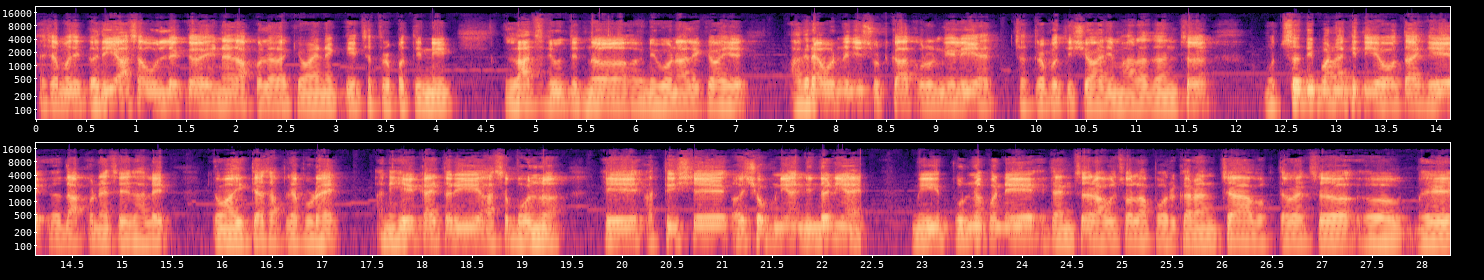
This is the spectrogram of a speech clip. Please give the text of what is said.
त्याच्यामध्ये कधी असा उल्लेख हे नाही दाखवलेला किंवा नाही की छत्रपतींनी लाच देऊन तिथनं निघून आले किंवा हे आग्र्यावरनं जी सुटका करून गेली छत्रपती शिवाजी महाराजांचं मुत्सदीपणा किती होता हे दाखवण्याचे झाले किंवा इतिहास आपल्या पुढे आहे. आणि हे काहीतरी असं बोलणं हे अतिशय अशोभनीय निंदनीय आहे. मी पूर्णपणे त्यांचं राहुल सोलापूरकरांच्या वक्तव्याचं हे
